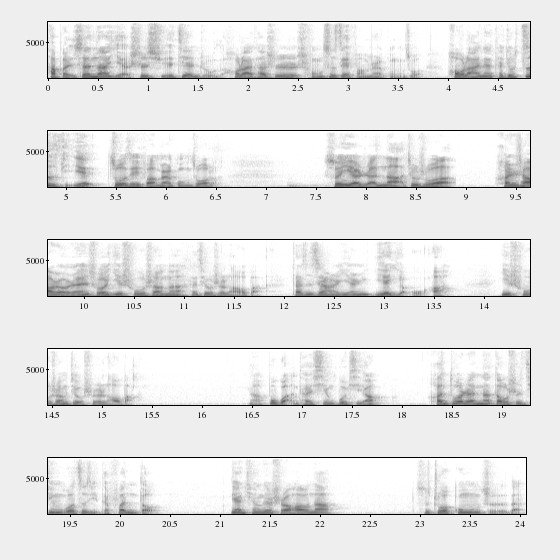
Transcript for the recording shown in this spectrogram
他本身呢也是学建筑的，后来他是从事这方面工作，后来呢他就自己做这方面工作了。所以啊，人呢就说很少有人说一出生啊他就是老板，但是这样人也有啊，一出生就是老板，啊不管他行不行。很多人呢都是经过自己的奋斗，年轻的时候呢是做公职的、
